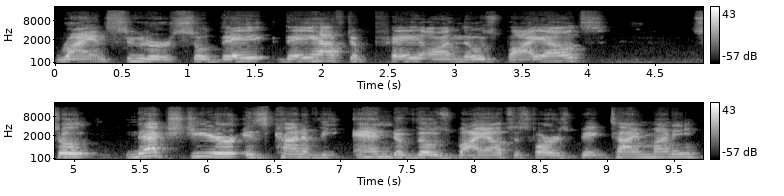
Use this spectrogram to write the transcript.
Ryan Suter, so they they have to pay on those buyouts. So next year is kind of the end of those buyouts as far as big time money.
